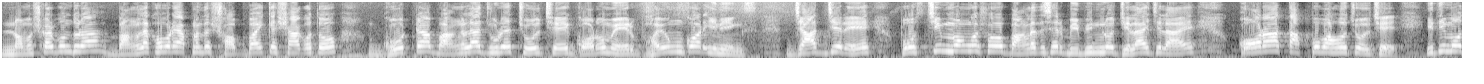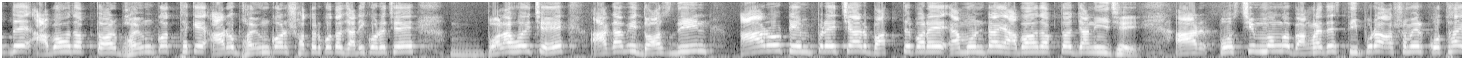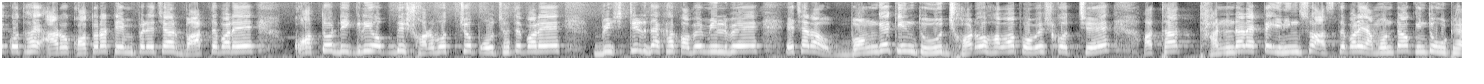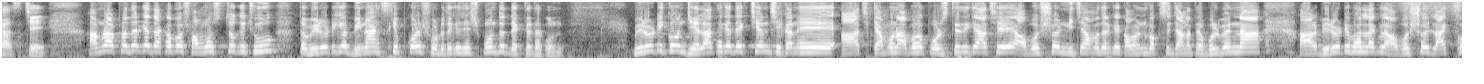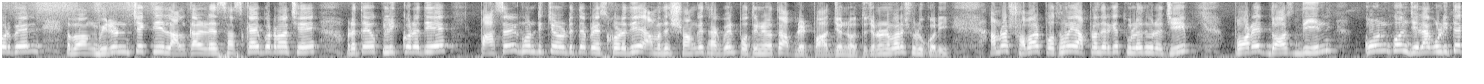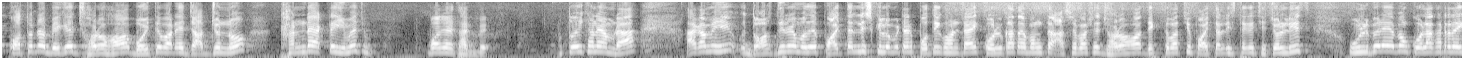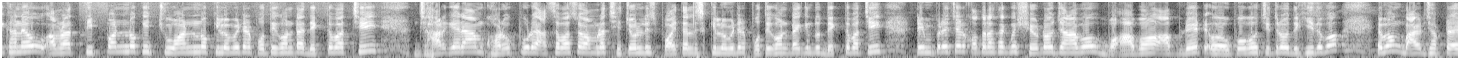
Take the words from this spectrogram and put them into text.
নমস্কার বন্ধুরা, বাংলা খবরে আপনাদের সবাইকে স্বাগত। গোটা বাংলা জুড়ে চলছে গরমের ভয়ঙ্কর ইনিংস যার জেরে পশ্চিমবঙ্গ সহ বাংলাদেশের বিভিন্ন জেলায় জেলায় কড়া তাপপ্রবাহ চলছে। ইতিমধ্যে আবহাওয়া দপ্তর ভয়ঙ্কর থেকে আরও ভয়ঙ্কর সতর্কতা জারি করেছে। বলা হয়েছে, আগামী দশ দিন আরও টেম্পারেচার বাড়তে পারে এমনটাই আবহাওয়া দপ্তর জানিয়েছে। আর পশ্চিমবঙ্গ, বাংলাদেশ, ত্রিপুরা, অসমের কোথায় কোথায় আরও কতটা টেম্পারেচার বাড়তে পারে, কত ডিগ্রি অবধি সর্বোচ্চ পৌঁছাতে পারে, বৃষ্টির দেখা কবে মিলবে? এছাড়াও বঙ্গে কিন্তু ঝড়ো হাওয়া প্রবেশ করছে, অর্থাৎ ঠান্ডার একটা ইনিংসও আসতে পারে এমনটাও কিন্তু উঠে আসছে। আমরা আপনাদেরকে দেখাবো সমস্ত কিছু, তো ভিডিওটিকে বিনা স্কিপ করে শুরু থেকে শেষ পর্যন্ত দেখতে থাকুন। ভিডিওটি কোন জেলা থেকে দেখছেন সেখানে আজ কেমন আবহাওয়া পরিস্থিতিকে আছে অবশ্যই নিচে আমাদেরকে কমেন্ট বক্সে জানাতে ভুলবেন না। আর ভিডিওটি ভালো লাগলে অবশ্যই লাইক করবেন এবং ভিডিওর নিচে একটি লাল কালারের সাবস্ক্রাইব বাটন আছে, ওটাতেও ক্লিক করে দিয়ে পাশের ঘন্টির চিহ্নটিতে প্রেস করে দিয়ে আমাদের সঙ্গে থাকবেন প্রতিনিয়ত আপডেট পাওয়ার জন্য। তো চলুন এবারে শুরু করি। আমরা সবার প্রথমেই আপনাদেরকে তুলে ধরেছি, পরের দশ দিন কোন কোন জেলাগুলিতে কতটা বেগে ঝড়ো হওয়া বইতে পারে, যার জন্য ঠান্ডা একটা ইমেজ বজায় থাকবে। তো এখানে আমরা আগামী দশ দিনের মধ্যে পঁয়তাল্লিশ কিলোমিটার প্রতি ঘন্টায় কলকাতা এবং তার আশেপাশে ঝড়ো হওয়া দেখতে পাচ্ছি, পঁয়তাল্লিশ থেকে ছেচল্লিশ। উলবেড়ে এবং কোলাঘাটের এখানেও আমরা তিপ্পান্ন কি চুয়ান্ন কিলোমিটার প্রতি ঘন্টায় দেখতে পাচ্ছি। ঝাড়গ্রাম, খড়গপুরের আশেপাশেও আমরা ছেচল্লিশ, পঁয়তাল্লিশ কিলোমিটার প্রতি ঘন্টায় কিন্তু দেখতে পাচ্ছি। টেম্পারেচার কতটা থাকবে সেটাও জানাব। আবহাওয়া আপডেট উপগ্রহ চিত্রও দেখিয়ে দেবো এবং বায়ুর ঝাপটা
